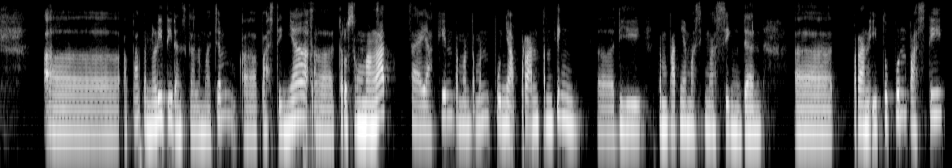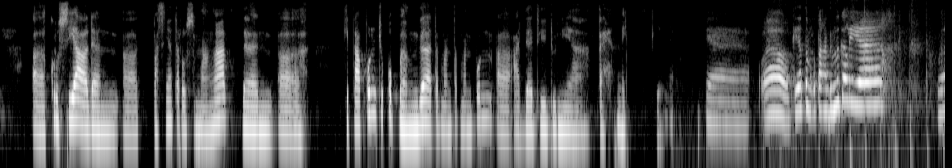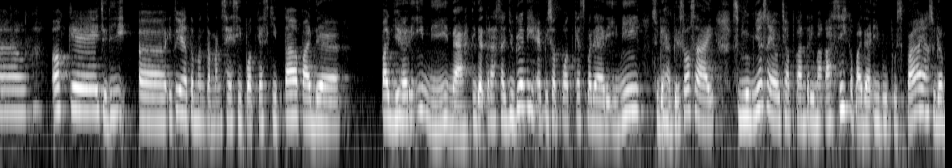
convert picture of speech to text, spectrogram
uh, apa peneliti dan segala macam uh, pastinya uh, terus semangat. Saya yakin teman-teman punya peran penting uh, di tempatnya masing-masing dan uh, peran itu pun pasti uh, krusial dan pastinya terus semangat dan uh, kita pun cukup bangga teman-teman pun uh, ada di dunia teknik. Ya, wow, kita tepuk tangan dulu kali ya. Wow, oke, okay. jadi uh, itu ya teman-teman sesi podcast kita pada pagi hari ini. Nah, tidak terasa juga nih episode podcast pada hari ini sudah hampir selesai. Sebelumnya saya ucapkan terima kasih kepada Ibu Puspa yang sudah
